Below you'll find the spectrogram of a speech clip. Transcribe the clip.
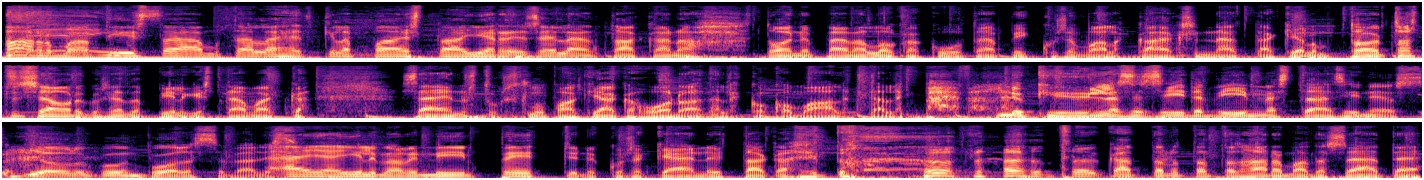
Harmaa tiistai mutta tällä hetkellä paistaa Jere selän takana. Toinen päivä lokakuuta ja pikkusen vaille kahdeksan näyttää kello. Mutta toivottavasti se aurinko sieltä pilkistää, vaikka sääennustukset lupaakin aika huonoa tälle koko maalle tälle päivälle. No kyllä se siitä viimeistään siinä jossain joulukuun puolessa välissä. Äijä ilme oli niin pettynyt, kun se käännyi takaisin tuo, kattonut tuota harmaata säätä.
